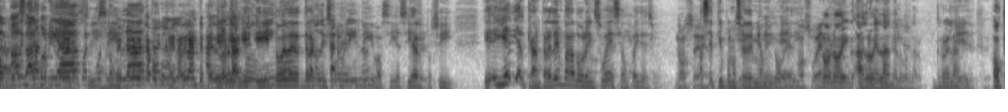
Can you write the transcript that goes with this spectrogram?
Al más alto nivel. estamos con él. Adelante, Pedro. Adelante. Y esto es de la comisión ejecutiva, sí, es cierto, sí. Eddie Alcántara, el embajador en Suecia, un país de eso. No sé. Hace tiempo no sé de mi amigo Eh, eh, Eddie. no suena. No, no, a Groenlandia lo mandaron. Groenlandia. Ok.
